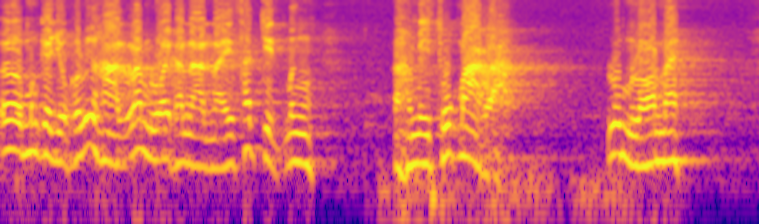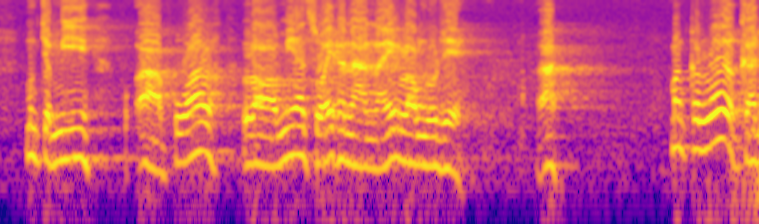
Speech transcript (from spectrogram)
เออ มึงจะอยู่คฤหาสน์ร่ำรวยขนาดไหน ถ้าจิตมึงมีทุกข์มากล่ะ รุ่มร้อนไหม มึงจะมีผัวหล่อเมียสวยขนาดไหนลองดูดิอะมันก็เลิกกัน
